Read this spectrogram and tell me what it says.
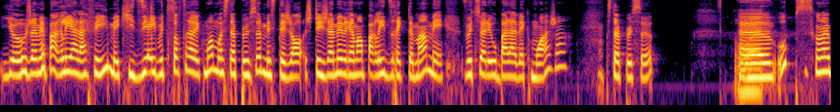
il a jamais parlé à la fille, mais qui dit, hey, veux-tu sortir avec moi? Moi, c'est un peu ça, mais c'était genre, je t'ai jamais vraiment parlé directement, mais veux-tu aller au bal avec moi, genre? C'est un peu ça. Ouais. Euh, oups, est-ce qu'on a un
